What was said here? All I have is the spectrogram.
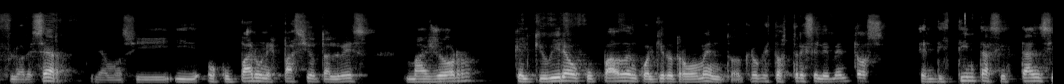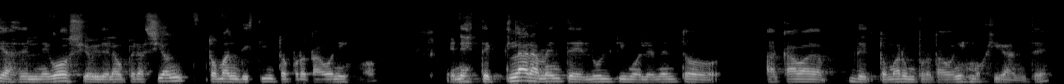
florecer, digamos, y ocupar un espacio tal vez mayor que el que hubiera ocupado en cualquier otro momento. Creo que estos tres elementos en distintas instancias del negocio y de la operación toman distinto protagonismo. En este claramente el último elemento acaba de tomar un protagonismo gigante.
